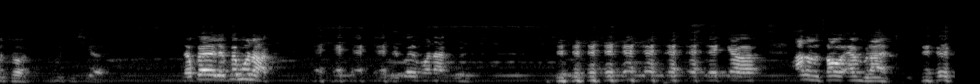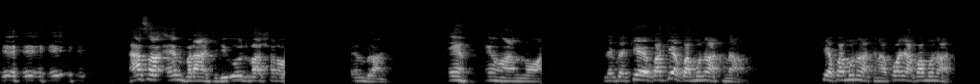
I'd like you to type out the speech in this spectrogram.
Oh, God, what is here? Le quoi, le quoi, monarque? le quoi, le monarque? I don't saw M branch. I saw M branch, the old version of M branch. M, M, one more. lekwe ke kwa ke kwa monarch now ke kwa monarch na kwa ya kwa monarch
